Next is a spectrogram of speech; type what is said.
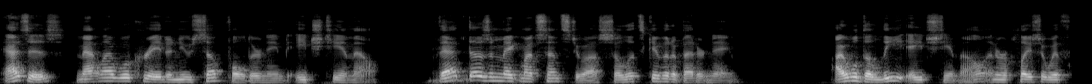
As is, MATLAB will create a new subfolder named HTML. That doesn't make much sense to us, so let's give it a better name. I will delete HTML and replace it with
